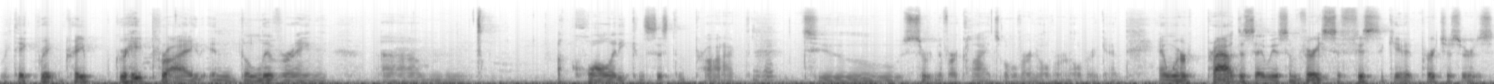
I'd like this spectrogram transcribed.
We take great, great, great pride in delivering um, quality, consistent product to certain of our clients over and over and over again. And we're proud to say we have some very sophisticated purchasers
